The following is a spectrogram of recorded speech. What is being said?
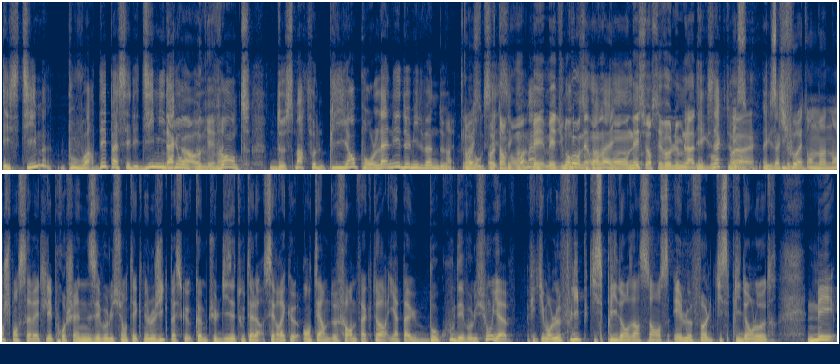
estime pouvoir dépasser les 10 millions de ventes de smartphones pliants pour l'année 2022. Ouais. Ouais, Donc c'est autant pour moi. même- Mais, mais du Non, coup, on est, on- pareil. on est sur ces volumes-là. Exactement. Ouais, ouais. Ce qu'il faut attendre maintenant, je pense, ça va être les prochaines évolutions technologiques parce que, comme tu le disais tout à l'heure, c'est vrai qu'en termes de form factor, il n'y a pas eu beaucoup d'évolutions. Il y a effectivement le flip qui se plie dans un sens et le fold qui se plie dans l'autre. Mais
